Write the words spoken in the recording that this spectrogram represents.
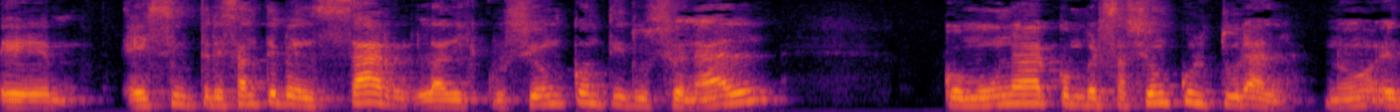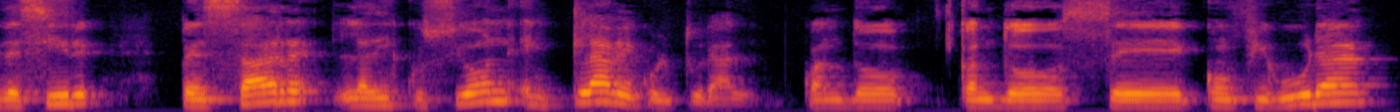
em, es interesante pensar la discusión constitucional como una conversación cultural, ¿no? Es decir, pensar la discusión en clave cultural, cuando, cuando se configura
